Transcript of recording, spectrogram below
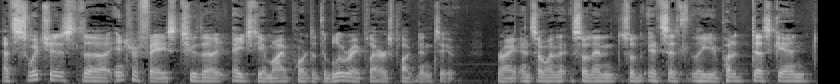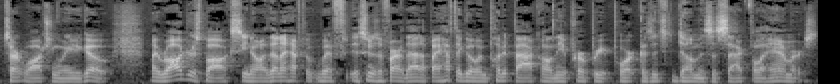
that switches the interface to the HDMI port that the Blu-ray player is plugged into right? And so when so then so it's a, you put a disc in, start watching, where you go. My Rogers box, you know, then I have to if, as soon as I fire that up, I have to go and put it back on the appropriate port because it's dumb as a sack full of hammers.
